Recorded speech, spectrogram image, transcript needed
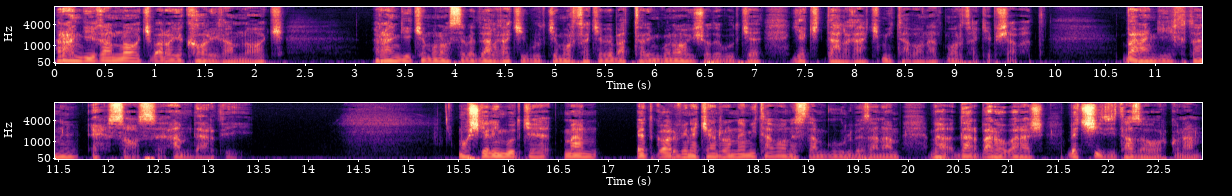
رنگی غمناک برای کاری غمناک. رنگی که مناسب دلغکی بود که مرتکب بدترین گناهی شده بود که یک دلغک می‌تواند مرتکب شود. برانگیختن احساس همدردی. مشکل این بود که من ادگار وینکن را نمی توانستم گول بزنم و در برابرش به چیزی تظاهر کنم.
